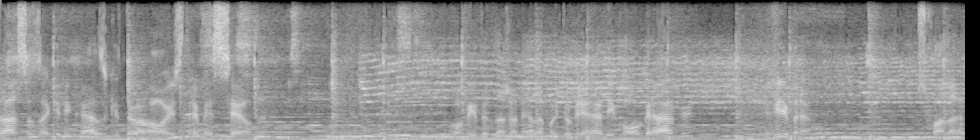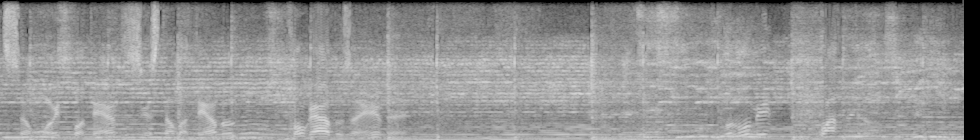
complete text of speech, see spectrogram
peças aqui de casa que estão estremecendo. O vidro da janela é muito grande e com o grave vibra. Os falantes são muito potentes e estão batendo folgados ainda. Volume 4.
